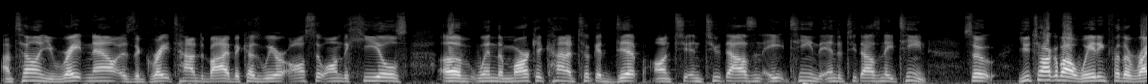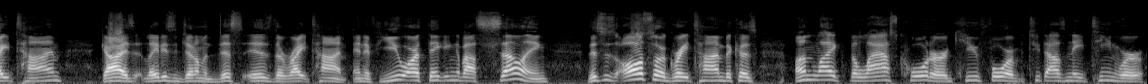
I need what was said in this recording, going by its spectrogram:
I'm telling you, right now is a great time to buy because we are also on the heels of when the market kind of took a dip on in 2018, the end of 2018. So you talk about waiting for the right time. Guys, ladies and gentlemen, this is the right time. And if you are thinking about selling, this is also a great time because unlike the last quarter, Q4 of 2018, where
